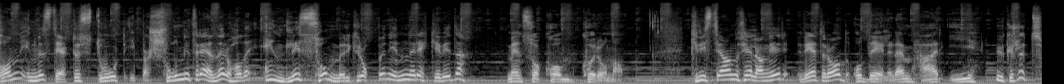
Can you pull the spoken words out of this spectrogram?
Han investerte stort i personlig trener og hadde endelig sommerkroppen innen rekkevidde. Men så kom koronaen. Kristian Fjellanger vet råd og deler dem her i Ukeslutt.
